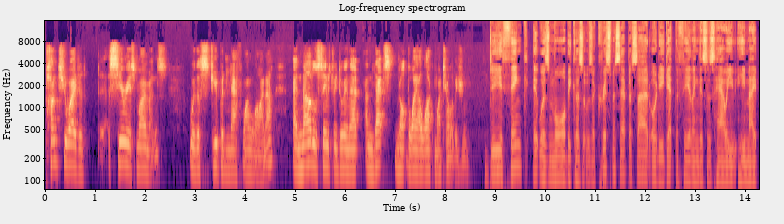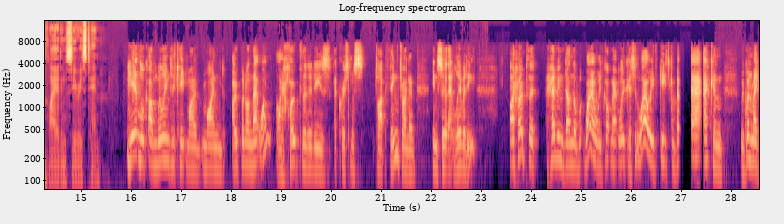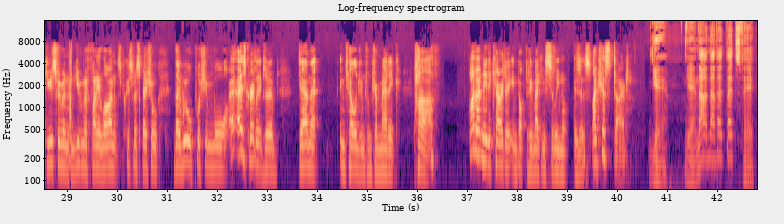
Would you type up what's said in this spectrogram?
punctuated serious moments with a stupid naff one liner, and Nardole seems to be doing that, and that's not the way I like my television. Do you think it was more because it was a Christmas episode, or do you get the feeling this is how he, he may play it in Series 10? Yeah, look, I'm willing to keep my mind open on that one. I hope that it is a Christmas type thing, trying to insert that levity. I hope that having done the wow, we've got Matt Lucas, and wow, we've he's come back, and we've got to make use of him and give him a funny line. It's a Christmas special. They will push him more, as correctly observed, down that intelligent and dramatic path. I don't need a character in Doctor Who making silly noises. I just don't. Yeah, yeah, no, no, that that's fair.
